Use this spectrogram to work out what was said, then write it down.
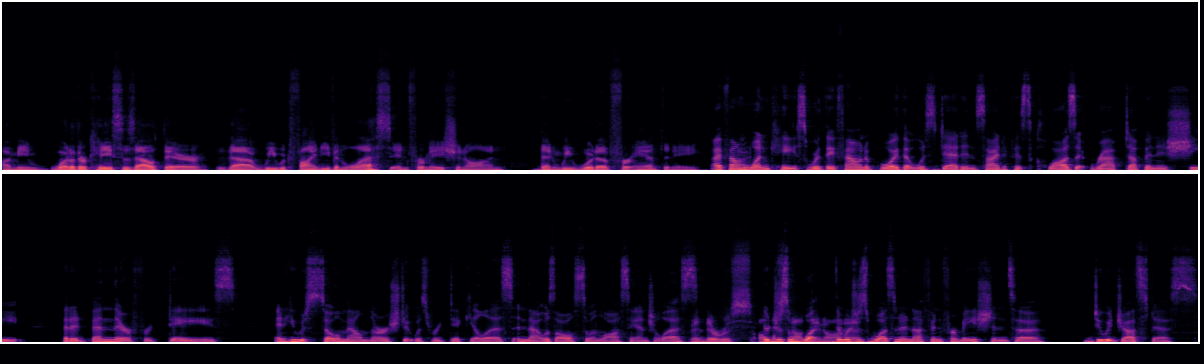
I mean, what other cases out there that we would find even less information on than we would have for Anthony. I found one case where they found a boy that was dead inside of his closet, wrapped up in his sheet that had been there for days. And he was so malnourished, it was ridiculous. And that was also in Los Angeles. And there was there just what there it. just wasn't enough information to do it justice.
